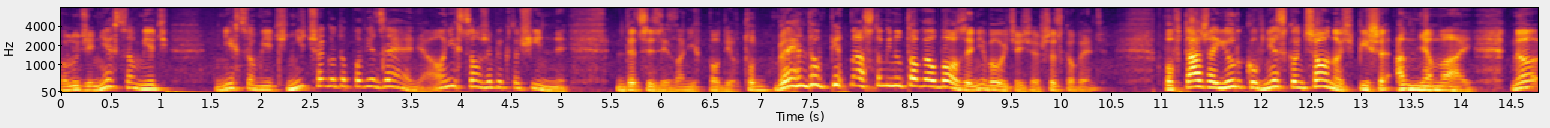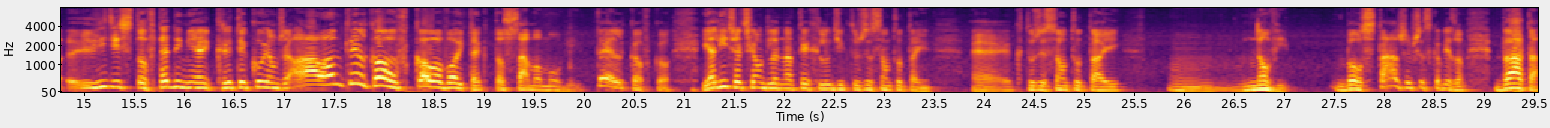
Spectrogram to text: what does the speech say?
Bo ludzie nie chcą mieć, nie chcą mieć niczego do powiedzenia. Oni chcą, żeby ktoś inny decyzję za nich podjął. To będą 15-minutowe obozy, nie bójcie się, wszystko będzie. Powtarza Jurku w nieskończoność, pisze Ania Maj. No, widzisz, to wtedy mnie krytykują, że a on tylko w koło Wojtek to samo mówi. Tylko w koło. Ja liczę ciągle na tych ludzi, którzy są tutaj, e, którzy są tutaj mm, nowi. Bo starzy wszystko wiedzą. Beata,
